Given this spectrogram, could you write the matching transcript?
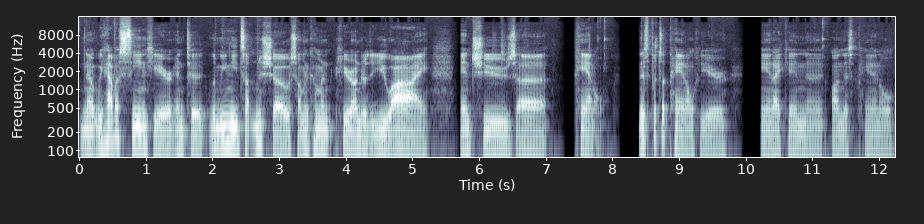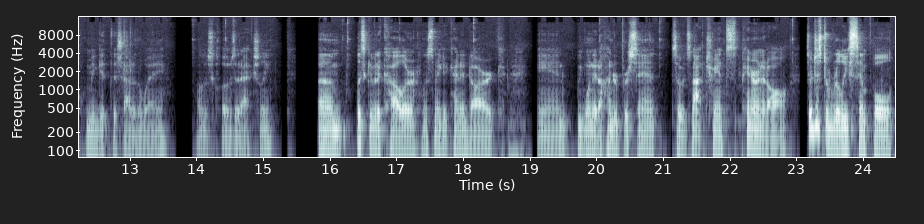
now we have a scene here, and to we need something to show. So I'm going to come in here under the UI and choose uh, panel. This puts a panel here, and I can uh, on this panel. Let me get this out of the way. I'll just close it actually. Um, let's give it a color. Let's make it kind of dark. And we want it 100% so it's not transparent at all. So just a really simple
